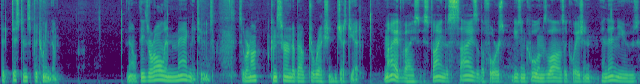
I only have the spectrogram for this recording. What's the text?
the distance between them. Now, these are all in magnitudes, so we're not concerned about direction just yet. My advice is find the size of the force using Coulomb's law's equation and then use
